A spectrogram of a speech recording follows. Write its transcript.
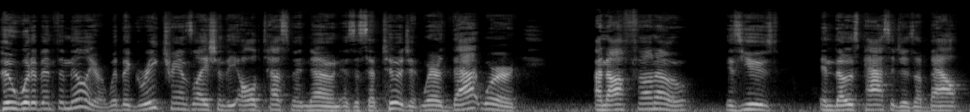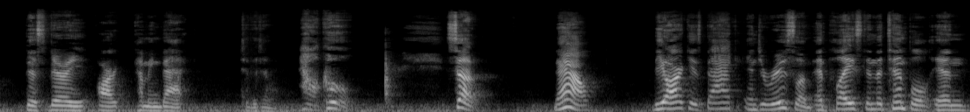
Who would have been familiar with the Greek translation of the Old Testament known as the Septuagint, where that word, anaphano, is used in those passages about this very ark coming back to the temple. How cool. So now the ark is back in Jerusalem and placed in the temple in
